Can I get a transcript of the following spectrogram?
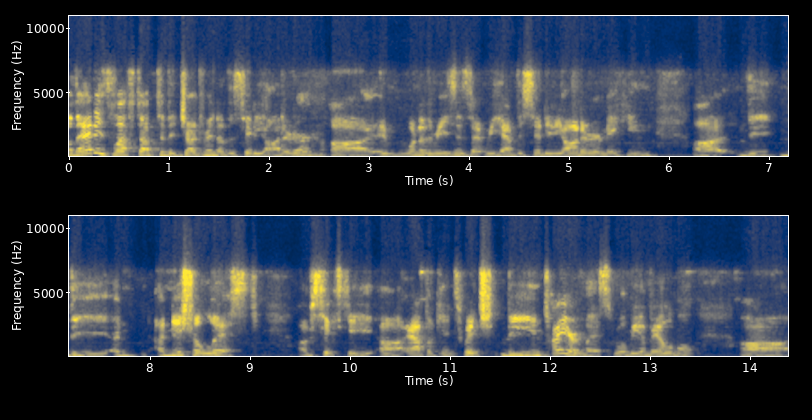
Well, that is left up to the judgment of the city auditor. Uh, one of the reasons that we have the city auditor making uh, the the initial list of 60 uh, applicants, which the entire list will be available, uh,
